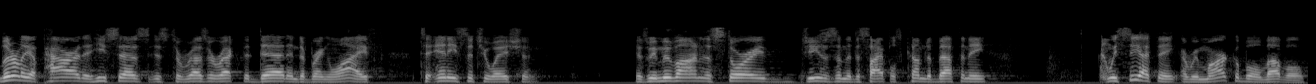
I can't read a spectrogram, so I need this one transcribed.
Literally, a power that he says is to resurrect the dead and to bring life to any situation. As we move on in the story, Jesus and the disciples come to Bethany, and we see, I think, a remarkable level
